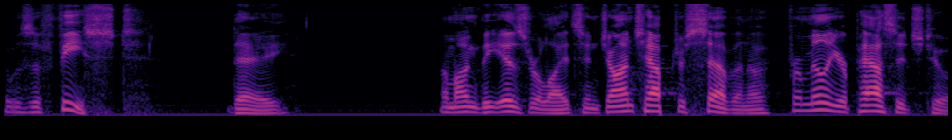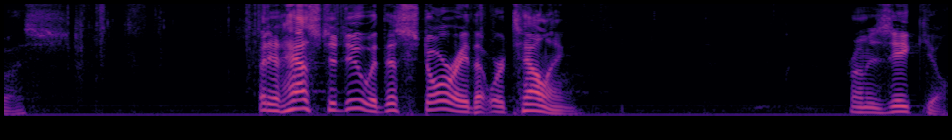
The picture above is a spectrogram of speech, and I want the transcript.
it was a feast day among the Israelites in John chapter 7, a familiar passage to us. But it has to do with this story that we're telling from Ezekiel.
